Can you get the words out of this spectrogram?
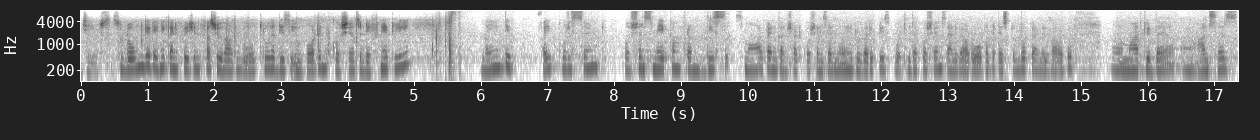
GIFs. So don't get any confusion. First, you have to go through the, these important questions. Definitely, 95% questions may come from these smart and gunshot questions and no need to worry please go through the questions and you have to open the textbook and you have to uh, mark it the uh, answers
